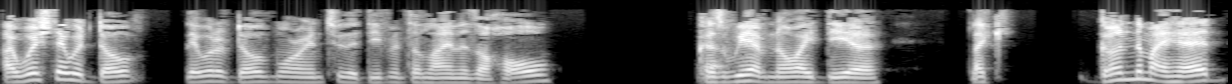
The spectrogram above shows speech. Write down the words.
I wish they would dove. They would have dove more into the defensive line as a whole, because Yeah. we have no idea. Like, gun to my head.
